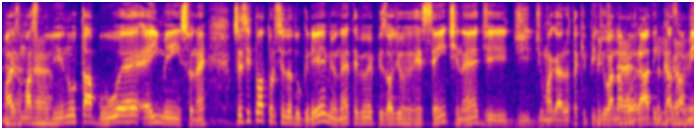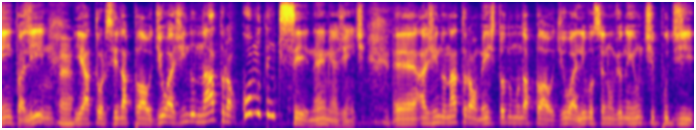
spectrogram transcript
mas é, no masculino é. o tabu é, é, imenso, né? Você citou a torcida do Grêmio, né? Teve um episódio recente, né, de, de, de uma garota que pediu a é, namorada em casamento ali Sim, é. e a torcida aplaudiu, agindo natural. Como tem que ser, né, minha gente? É, agindo naturalmente, todo mundo aplaudiu ali, você não viu nenhum tipo de,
